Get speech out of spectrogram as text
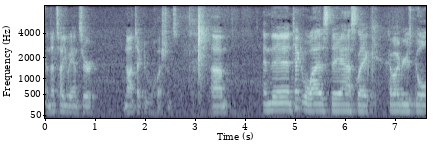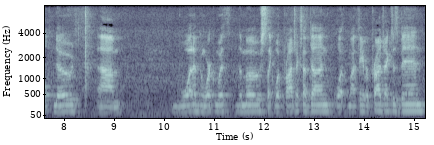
and that's how you answer non-technical questions. Um, and then technical wise, they ask like, have I ever used Gulp, Node, um, what I've been working with the most, like what projects I've done, what my favorite project has been,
